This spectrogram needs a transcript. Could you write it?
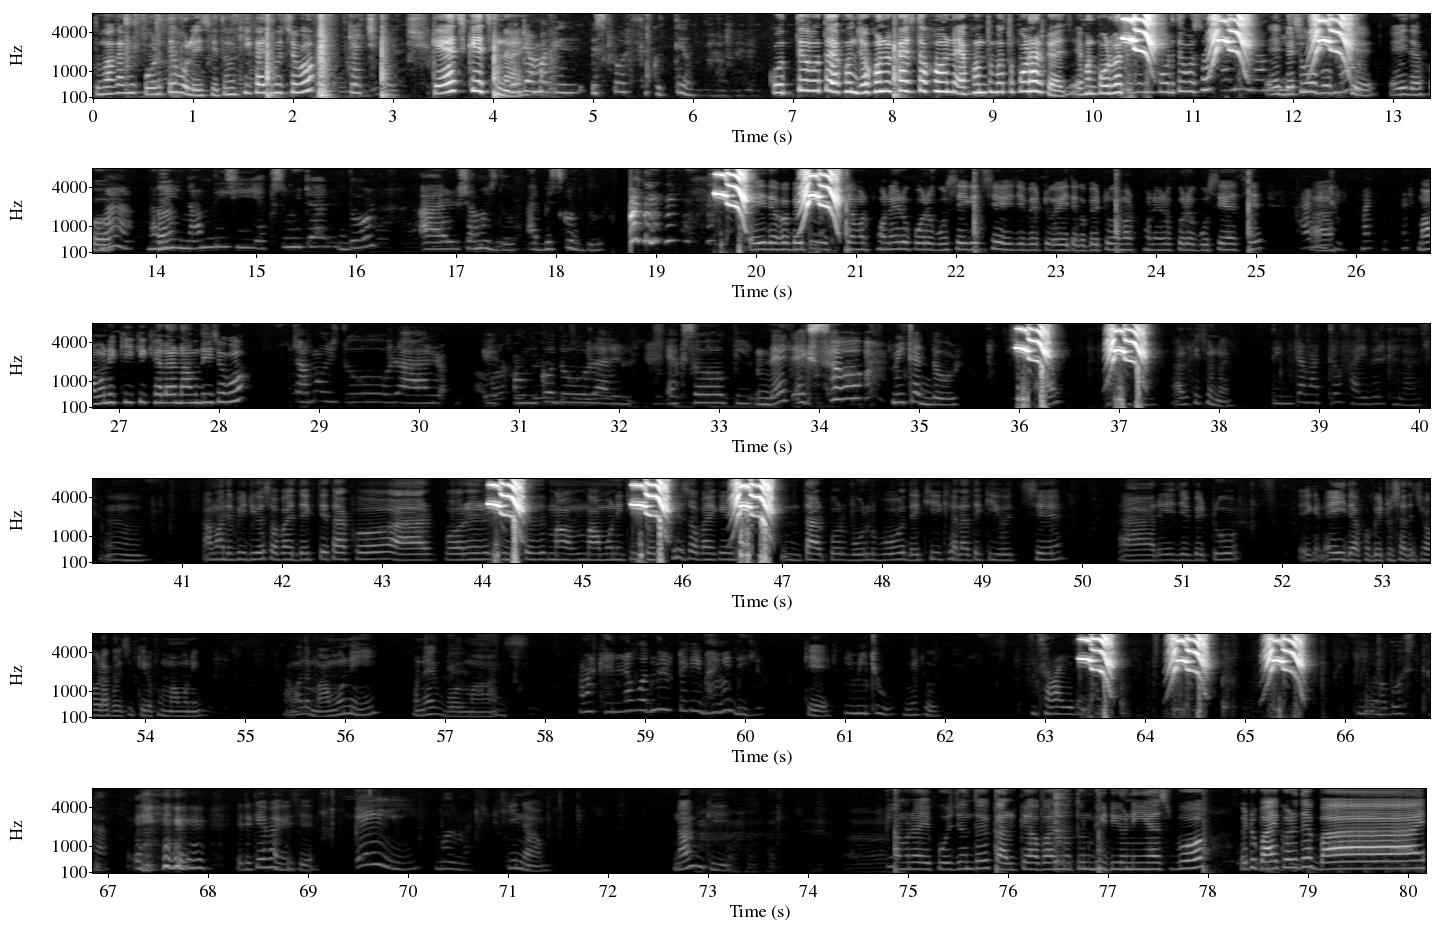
তোমাকে আমি পড়তে বলেছি। তুমি কি কাজ করছ গো? ক্যাচ ক্যাচ ক্যাচ না এটা আমাকে স্পোর্টস করতে হবে। করতে হতো এখন যখনের কাজ তখন এখন তোমার তো পড়ার কাজ। এখন পড়বার কাজ পড়তে বসো। এই বেটুও বকছে এই দেখো। হ্যাঁ? আমি নাম দিয়েছি একশো মিটার দৌড় আর চামচ দৌড় আর বিস্কুট দৌড়। এই দেখো বেটু এসছে আমার ফোনের উপরে বসে গেছে। এই যে বেটু এই দেখো বেটু আমার ফোনের উপরে বসে আছে। আর। মামুনি কি কি খেলার নাম দিয়েছ গো? চামচ দৌড় আর অঙ্ক দৌড় আর একশো মিটার দৌড়। আর কিছু নাই তিনটা মাত্র ফাইভের খেলা আছে। আমাদের ভিডিও সবাই দেখতে থাকো আর পরের মামুনি কি করছে সবাইকে তারপর বলব দেখি খেলাতে কি হচ্ছে। আর এই যে বেটু এই দেখো বেটুর সাথে ঝগড়া করছে কীরকম মামুনি। আমাদের মামুনি অনেক বদমাস। আমার খেলনা বন্ধুটাকে ভেঙে দিল। কে? মিঠু। মিঠু। সবাই দেখো। কি অবস্থা এটা কে ভাঙেছে? এই বদমাস কি নাম? নাম কি? আমরা এই পর্যন্ত কালকে আবার নতুন ভিডিও নিয়ে আসব। একটু বাই করে দে। বাই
